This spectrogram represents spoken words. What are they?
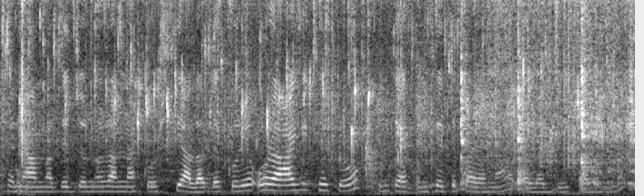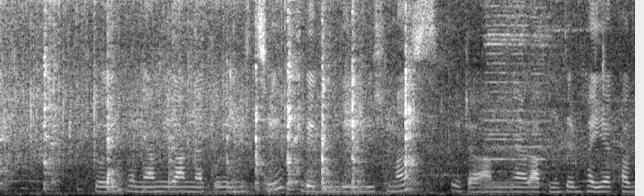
এখানে আমাদের জন্য রান্না করছি আলাদা করে। ওরা আগে খেত, কিন্তু এখন খেতে পারে না অ্যালার্জির কারণে। তো এখানে আমি রান্না করে নিচ্ছি, বেগুন দিয়ে ইলিশ মাছ, এটা আমি আর আপনাদের ভাইয়া খাব।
